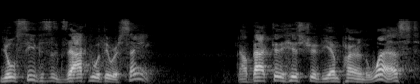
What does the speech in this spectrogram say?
You'll see this is exactly what they were saying. Now, back to the history of the empire in the West.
